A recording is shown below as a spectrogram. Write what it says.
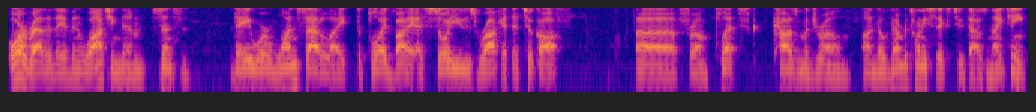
Or rather, they have been watching them since they were one satellite deployed by a Soyuz rocket that took off uh, from Plesetsk Cosmodrome on November 26, 2019.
